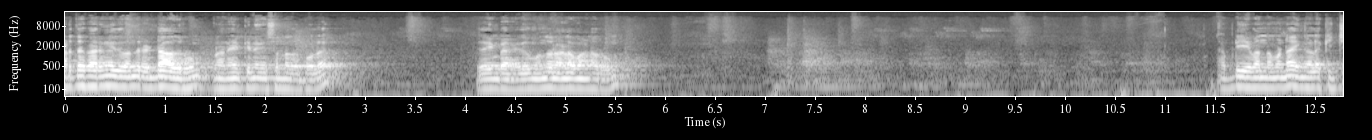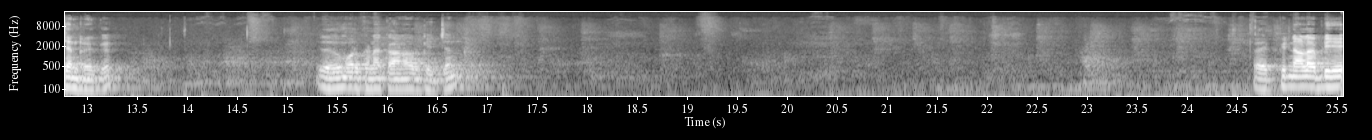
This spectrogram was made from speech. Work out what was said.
அடுத்த பாருங்கள் இது வந்து ரெண்டாவது ரூம் நான் ஏற்கனவே சொன்னது போல். இதையும் பாருங்கள் இதுவும் வந்து ஒரு அளவான ரூம் அப்படியே வந்தோம்னா எங்களால் கிச்சன் இருக்குது இதுவும் ஒரு கணக்கான ஒரு கிச்சன் பின்னால் அப்படியே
